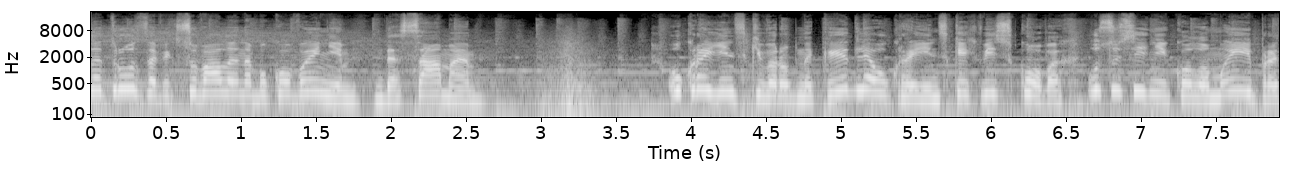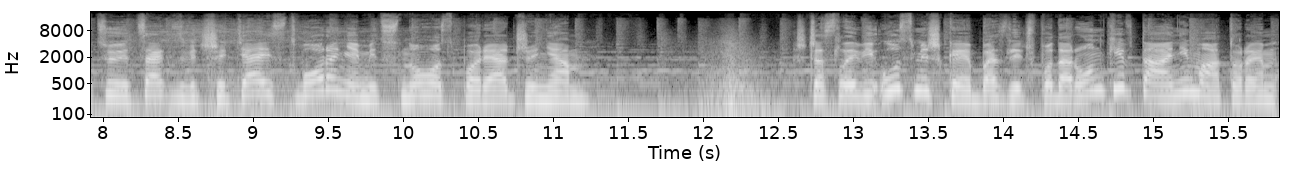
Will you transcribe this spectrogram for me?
Землетрус зафіксували на Буковині. Де саме? Українські виробники для українських військових у сусідній Коломиї працює цех з відшиття і створення міцного спорядження. Щасливі усмішки, безліч подарунків та аніматори.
